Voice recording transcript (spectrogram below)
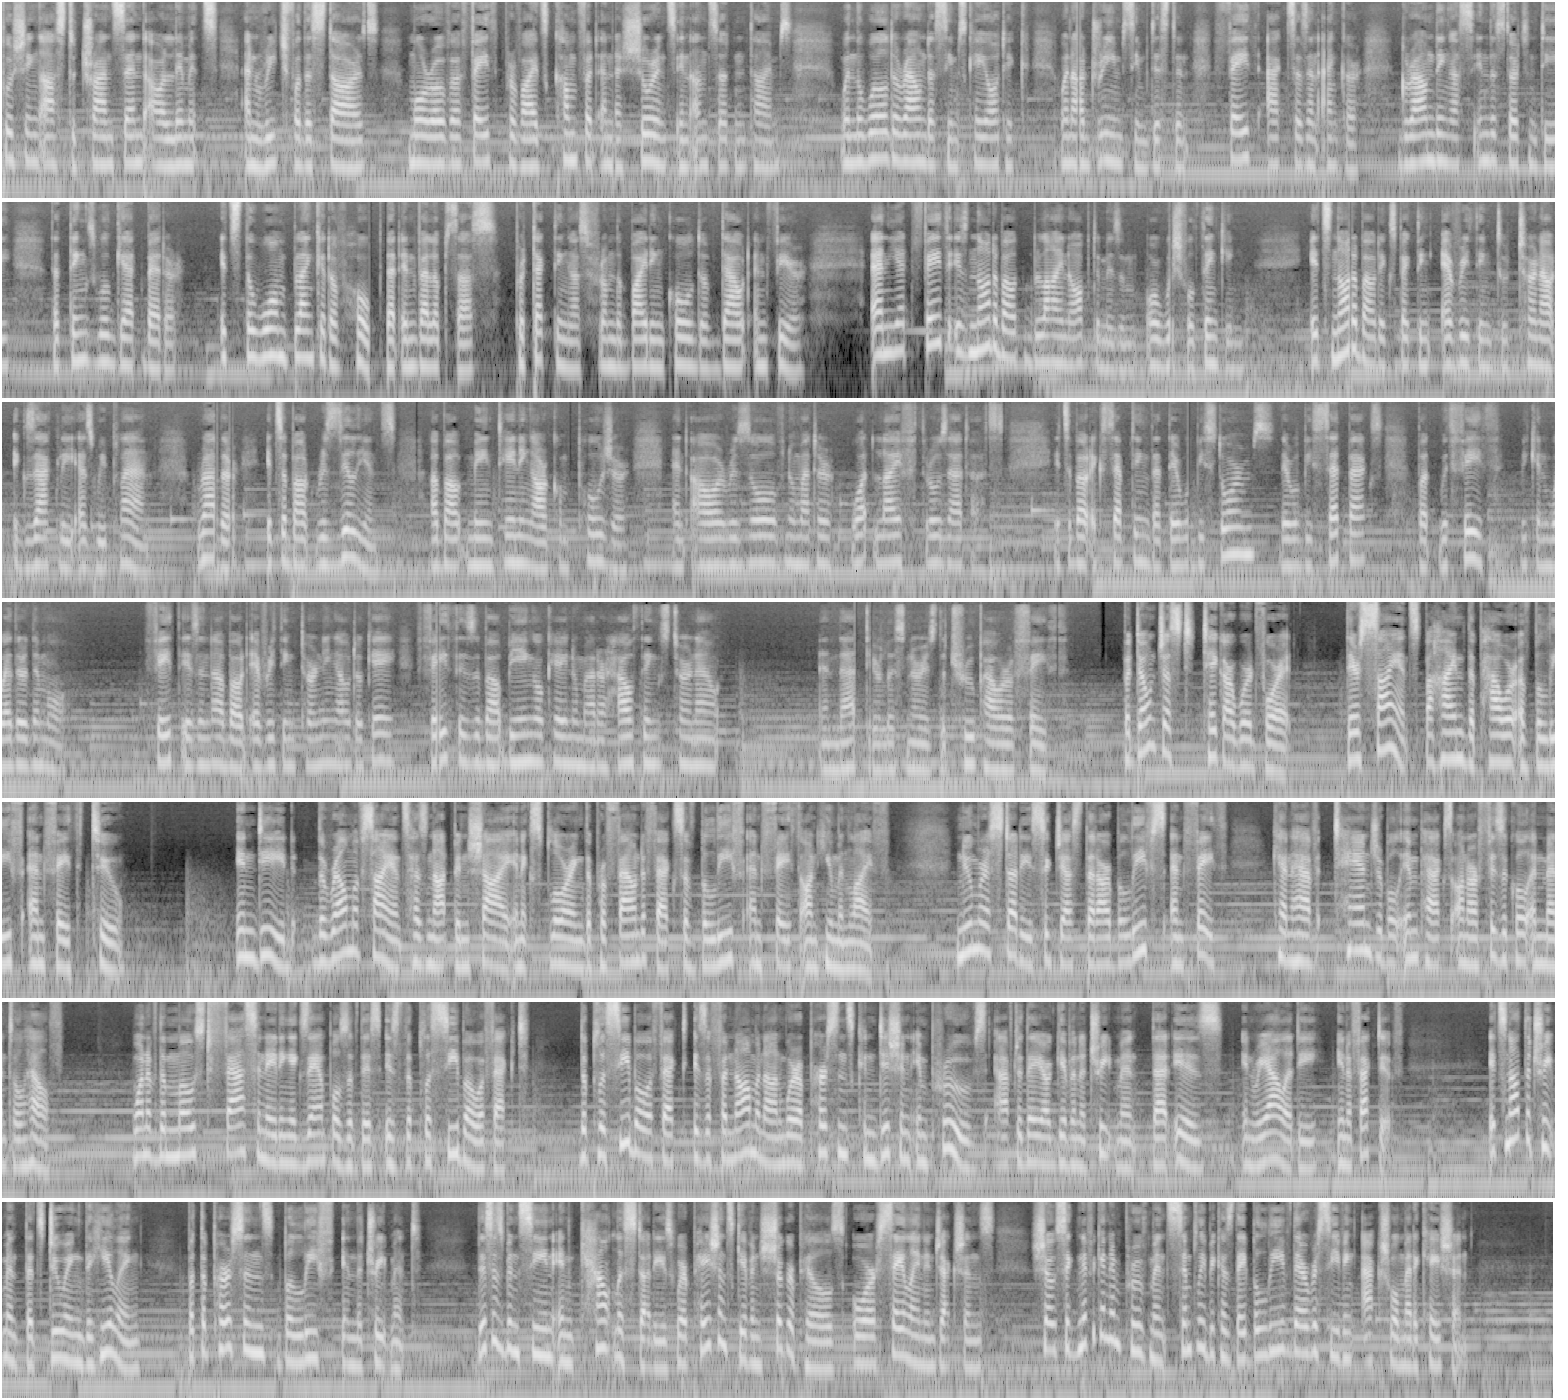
pushing us to transcend our limits and reach for the stars. Moreover, faith provides comfort and assurance in uncertain times. When the world around us seems chaotic, when our dreams seem distant, faith acts as an anchor, grounding us in the certainty that things will get better. It's the warm blanket of hope that envelops us, protecting us from the biting cold of doubt and fear. And yet, faith is not about blind optimism or wishful thinking. It's not about expecting everything to turn out exactly as we plan. Rather, it's about resilience, about maintaining our composure and our resolve no matter what life throws at us. It's about accepting that there will be storms, there will be setbacks, but with faith, we can weather them all. Faith isn't about everything turning out okay. Faith is about being okay no matter how things turn out. And that, dear listener, is the true power of faith. But don't just take our word for it. There's science behind the power of belief and faith, too. Indeed, the realm of science has not been shy in exploring the profound effects of belief and faith on human life. Numerous studies suggest that our beliefs and faith can have tangible impacts on our physical and mental health. One of the most fascinating examples of this is the placebo effect. The placebo effect is a phenomenon where a person's condition improves after they are given a treatment that is, in reality, ineffective. It's not the treatment that's doing the healing, but the person's belief in the treatment. This has been seen in countless studies where patients given sugar pills or saline injections show significant improvement simply because they believe they're receiving actual medication.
